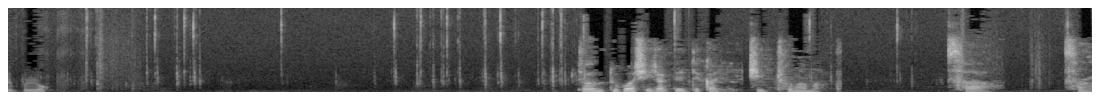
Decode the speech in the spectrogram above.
쿼츠 블록. 전투가 시작될 때까지 10초 남았다. 4, 3,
